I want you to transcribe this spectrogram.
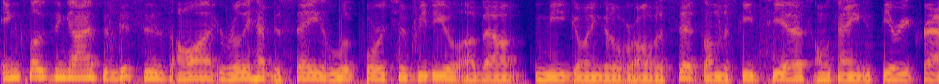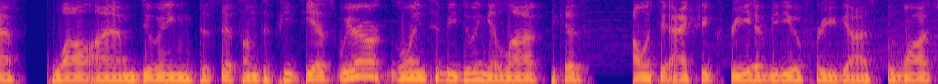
In closing, guys, this is all I really have to say. Look forward to a video about me going over all the sets on the PTS, on kind of theory craft while I am doing the sets on the PTS. We aren't going to be doing it live because I want to actually create a video for you guys to watch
